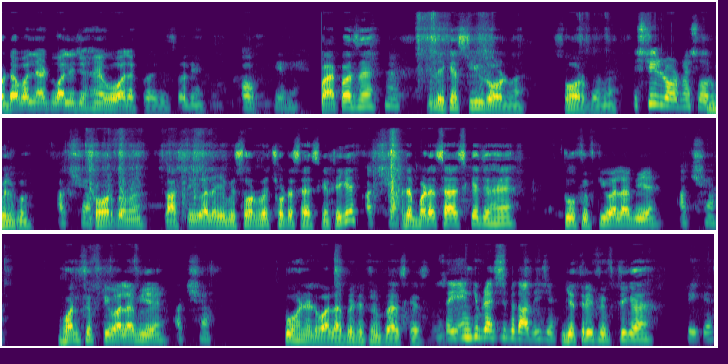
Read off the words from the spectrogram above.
और डबल नेट वाली जो है वो अलग प्राइस वाली है। ओके वाइपर्स है। देखिए स्टील रोड में सौ रुपए में। स्टील रोड में सौ बिल्कुल। अच्छा। सौ रुपए में प्लास्टिक वाला ये भी सौ रुपए छोटे साइज़ के ठीक है? अच्छा। अच्छा बड़े साइज़ के जो है टू फिफ्टी वाला भी है। अच्छा। वन फिफ्टी वाला भी है। अच्छा। टू हंड्रेड वाला भी डिफरेंट प्राइस के सही इनकी प्राइसेस बता दीजिए। ये थ्री फिफ्टी का है। ठीक है।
